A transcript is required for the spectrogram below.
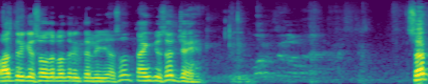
పాత్రికే సోదరులందరికీ తెలియజేస్తాం. Thank you sir Jai Hind sir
